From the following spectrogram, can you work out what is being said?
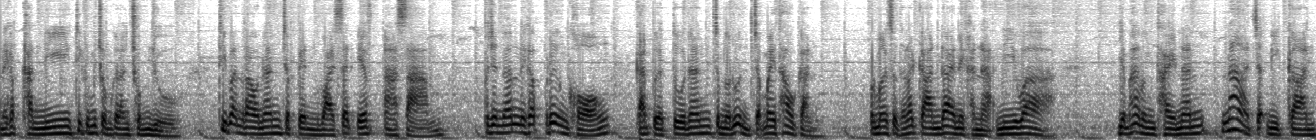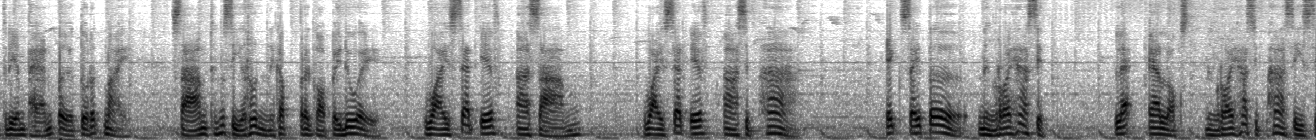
นะครับคันนี้ที่คุณผู้ชมกำลังชมอยู่ ที่บ้านเรานั้นจะเป็น YZF R3 เพราะฉะนั้นนะครับเรื่องของการเปิดตัวนั้นจำนวนรุ่นจะไม่เท่ากัน ประเมินสถานการณ์ได้ในขณะนี้ว่ายามาฮ่าเมืองไทยนั้นน่าจะมีการเตรียมแผนเปิดตัวรถใหม่ 3-4 รุ่นนะครับประกอบไปด้วย YZF R3 YZF R15 Exciter 150 และ Airlox 155cc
